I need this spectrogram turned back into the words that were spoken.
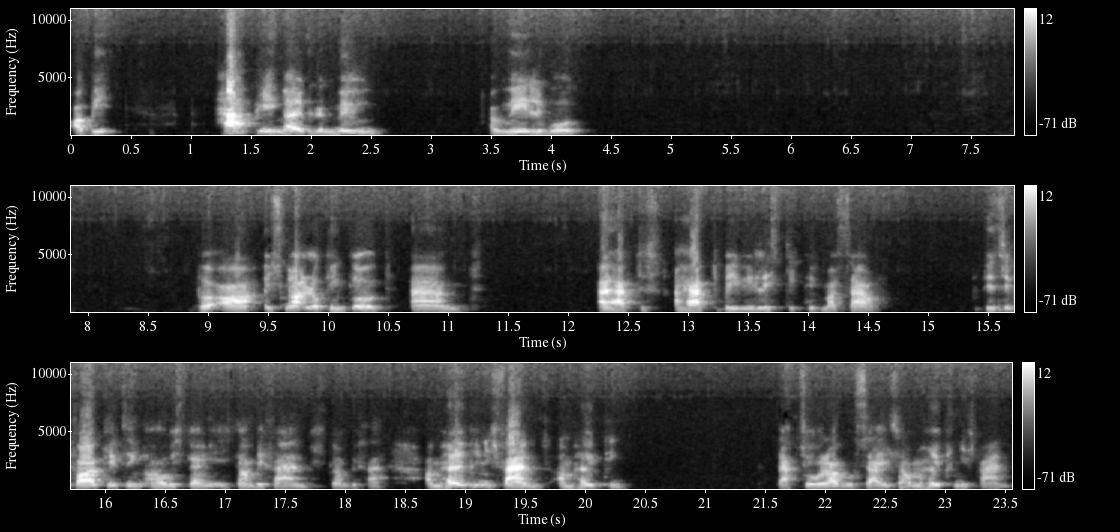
I'll be happy and over the moon. I really would. But uh, it's not looking good, and I have to I have to be realistic with myself. Because if I keep thinking, oh, he's going, he's gonna be found, he's gonna be found. I'm hoping he's found. I'm hoping. That's all I will say. So I'm hoping he's found.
